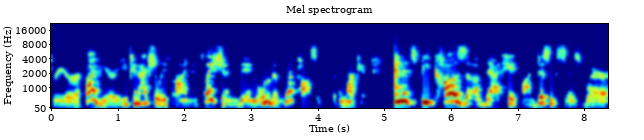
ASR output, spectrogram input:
three year, or five year, you can actually find inflation being a little bit more positive for the market. And it's because of that hit on businesses where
